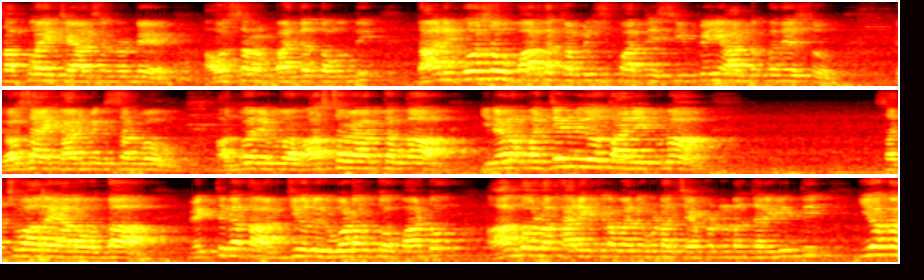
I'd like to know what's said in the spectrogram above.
సప్లై చేయాల్సినటువంటి అవసరం బాధ్యత ఉంది. దానికోసం భారత కమ్యూనిస్ట్ పార్టీ సిపిఐ ఆంధ్రప్రదేశ్ వ్యవసాయ కార్మిక సంఘం ఆధ్వర్యంలో రాష్ట్ర వ్యాప్తంగా ఈ నెల పద్దెనిమిదవ తారీఖున సచివాలయాల వద్ద వ్యక్తిగత అర్జీలు ఇవ్వడంతో పాటు ఆందోళన కార్యక్రమాన్ని కూడా చేపట్టడం జరిగింది. ఈ యొక్క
